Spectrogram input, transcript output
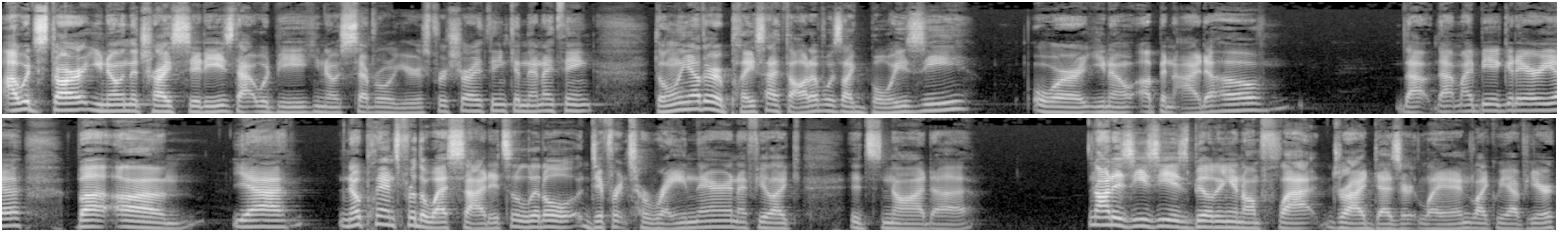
I would start, you know, in the Tri Cities. That would be, you know, several years for sure. I think, and then I think the only other place I thought of was like Boise or you know up in Idaho. That that might be a good area, but um, yeah, no plans for the west side. It's a little different terrain there, and I feel like it's not uh, not as easy as building it on flat, dry desert land like we have here.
